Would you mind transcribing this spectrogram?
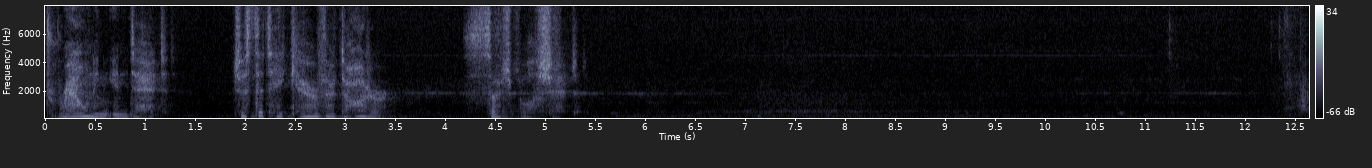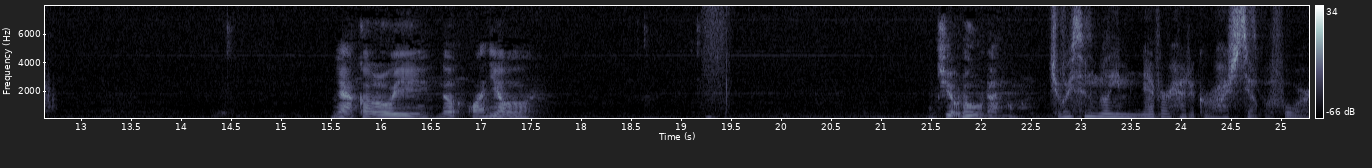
drowning in debt just to take care of their daughter. Such bullshit. Nhà Chloe nợ quá nhiều rồi. Một triệu đô năm Joyce and William never had a garage sale before.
